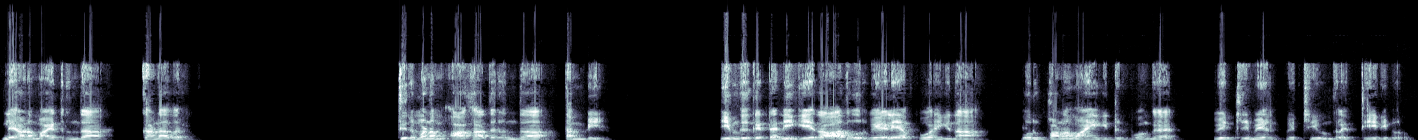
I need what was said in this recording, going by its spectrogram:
கல்யாணம் ஆயிட்டு இருந்தா கணவர் திருமணம் ஆகாதிருந்தா தம்பி இவங்க கிட்ட நீங்க ஏதாவது ஒரு வேலையா போறீங்கன்னா ஒரு பணம் வாங்கிக்கிட்டு போங்க. வெற்றி மேல் வெற்றி உங்களை தேடி வரும்.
